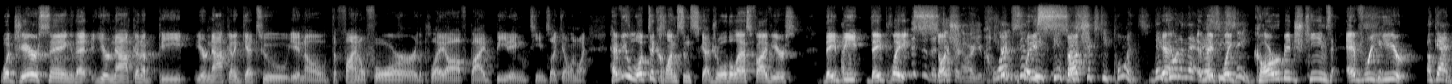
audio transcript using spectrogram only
what Jer's saying that you're not going to beat, you're not going to get to, you know, the Final Four or the playoff by beating teams like Illinois. Have you looked at Clemson's schedule the last five years? They beat. They play This is a such. different argument. Clemson play teams such- 60 points. They Yeah, do it in the and they SEC. play garbage teams every year. Again,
